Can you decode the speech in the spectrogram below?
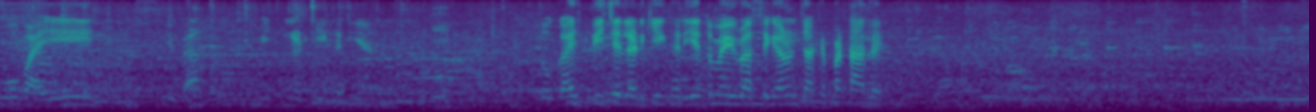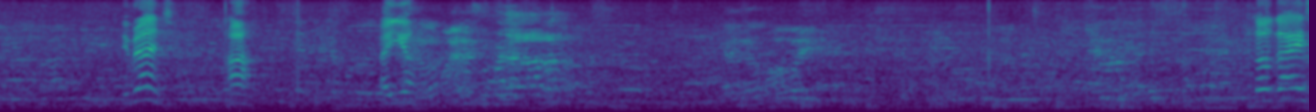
वो भाई पीछे लड़की खड़ी है। तो गाइस पीछे लड़की खड़ी है तो मैं युवराज से कह रहा हूँ, जाके पटा ले। युवराज आ, आइयो। तो गाइस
